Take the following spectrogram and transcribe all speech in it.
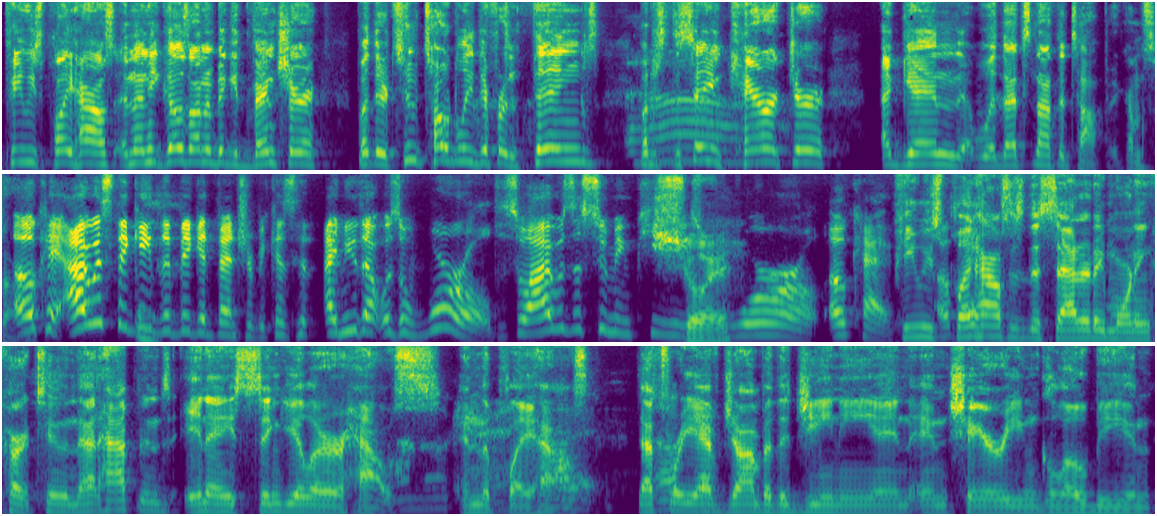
Pee Wee's Playhouse, and then he goes on a big adventure, but they're two totally different things, but it's the same Ah. character. Again, well, that's not the topic. I'm sorry. Okay, I was thinking the big adventure because I knew that was a world, so I was assuming Pee Wee's Sure. world. Okay. Pee Wee's okay. Playhouse is the Saturday morning cartoon that happens in a singular house in the Playhouse. it. That's where you have Jambi the Genie and and Chairry and Globey and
